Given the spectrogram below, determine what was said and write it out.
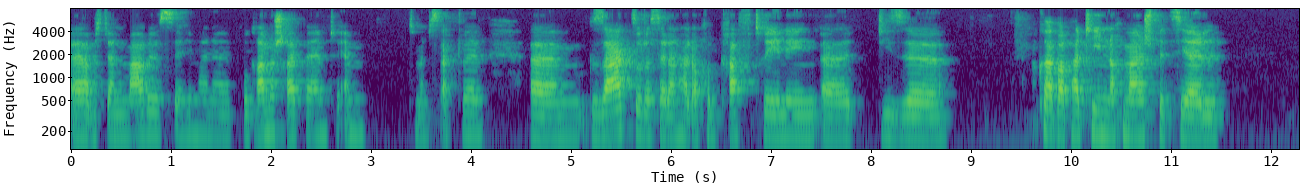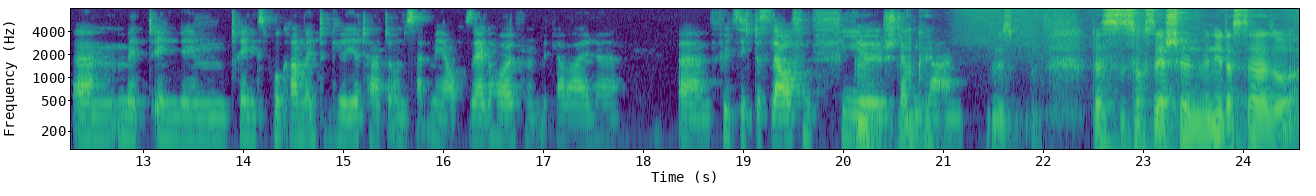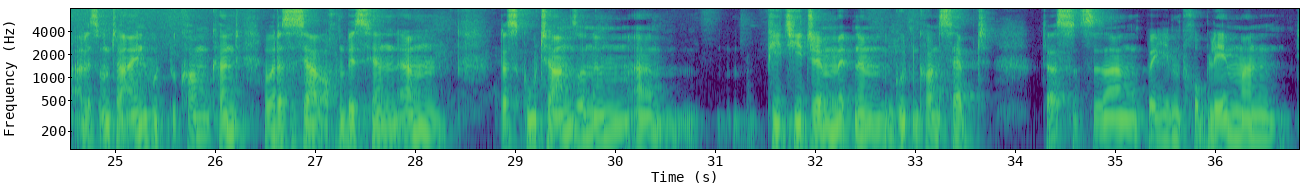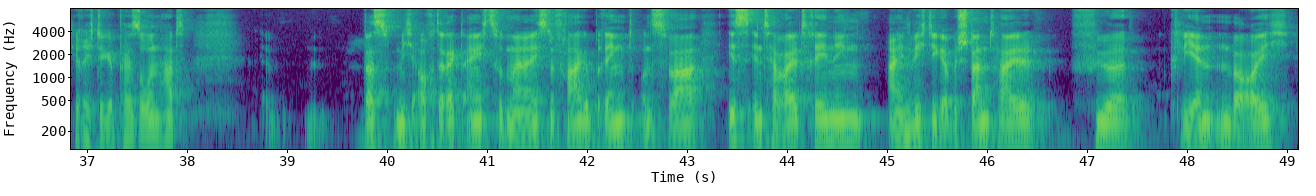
äh, habe ich dann Marius, der hier meine Programme schreibt bei MTM, zumindest aktuell, ähm, gesagt, sodass er dann halt auch im Krafttraining äh, diese Körperpartien nochmal speziell ähm, mit in dem Trainingsprogramm integriert hatte und es hat mir auch sehr geholfen und mittlerweile ähm, fühlt sich das Laufen viel hm, stabiler okay. an. Das ist auch sehr schön, wenn ihr das da so alles unter einen Hut bekommen könnt. Aber das ist ja auch ein bisschen ähm, das Gute an so einem ähm, PT-Gym mit einem guten Konzept, dass sozusagen bei jedem Problem man die richtige Person hat. Was mich auch direkt eigentlich zu meiner nächsten Frage bringt, und zwar, ist Intervalltraining ein wichtiger Bestandteil für Klienten bei euch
